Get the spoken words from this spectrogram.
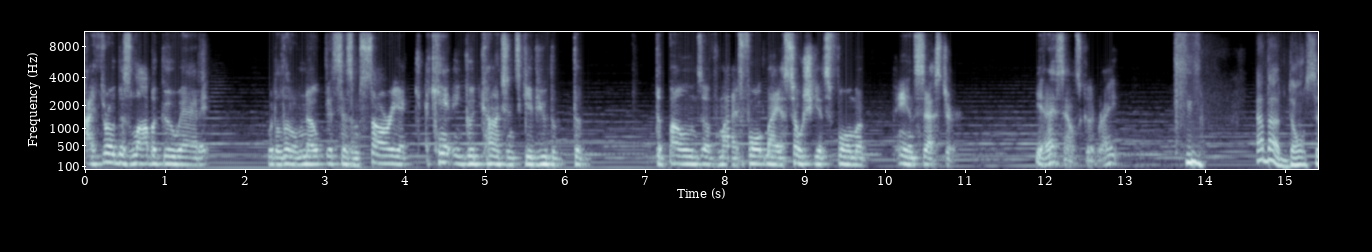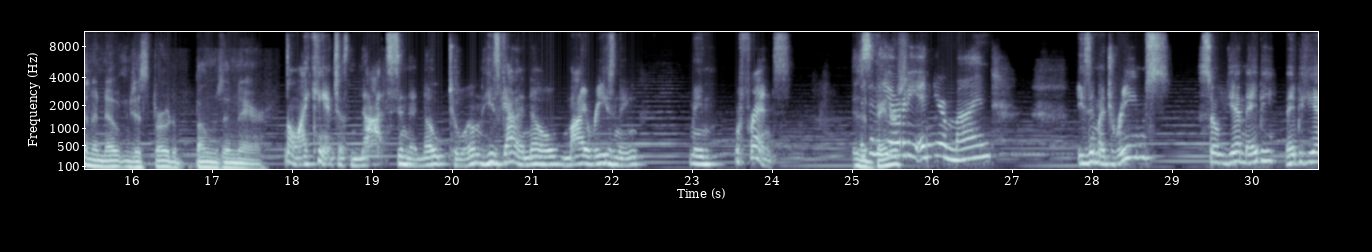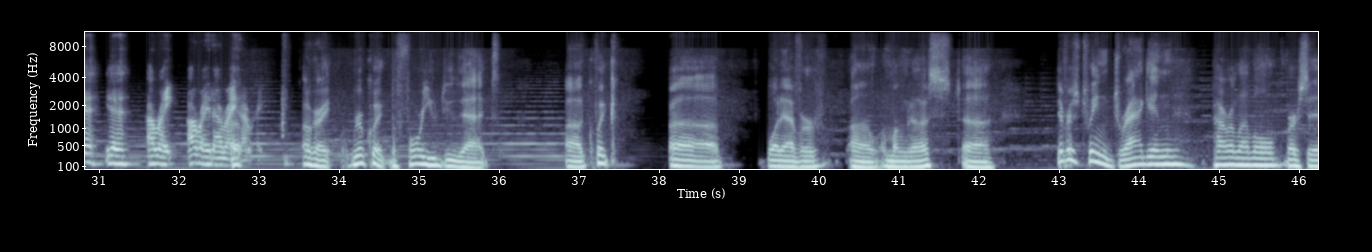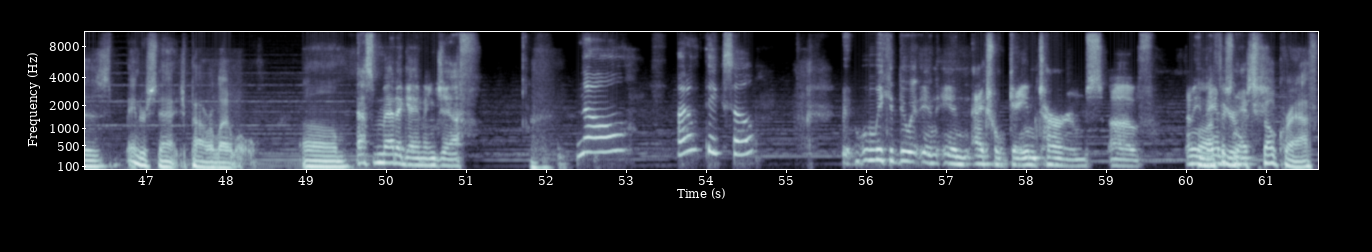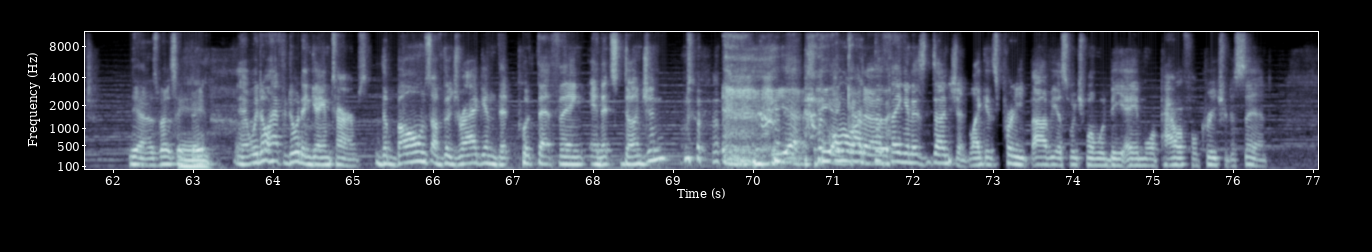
I throw this labagoo at it with a little note that says, "I'm sorry, I, I can't in good conscience give you the the, the bones of my for, my associate's former ancestor." Yeah, that sounds good, right? How about don't send a note and just throw the bones in there? No, I can't just not send a note to him. He's got to know my reasoning. I mean, we're friends. Is Isn't he already in your mind? He's in my dreams. So yeah, maybe, maybe, yeah, yeah. All right, all right, all right, Oh. all right. Okay, real quick before you do that, uh, quick, uh, whatever, uh, among us, uh, difference between dragon power level versus Bandersnatch power level. Um, That's metagaming, Jeff. No, I don't think so. We could do it in in actual game terms of. I mean, well, I Bandersnatch. spellcraft. Yeah, I was about to say. And, Yeah, we don't have to do it in game terms. The bones of the dragon that put that thing in its dungeon. yeah, yeah, or kind the thing in its dungeon. Like it's pretty obvious which one would be a more powerful creature to send.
